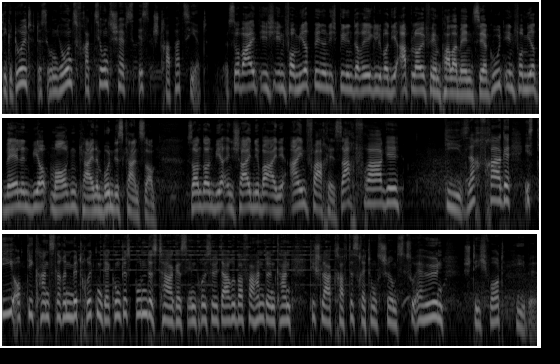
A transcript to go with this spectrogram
Die Geduld des Unionsfraktionschefs ist strapaziert. Soweit ich informiert bin, und ich bin in der Regel über die Abläufe im Parlament sehr gut informiert, wählen wir morgen keinen Bundeskanzler, sondern wir entscheiden über eine einfache Sachfrage. Die Sachfrage ist die, ob die Kanzlerin mit Rückendeckung des Bundestages in Brüssel darüber verhandeln kann, die Schlagkraft des Rettungsschirms zu erhöhen. Stichwort Hebel.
